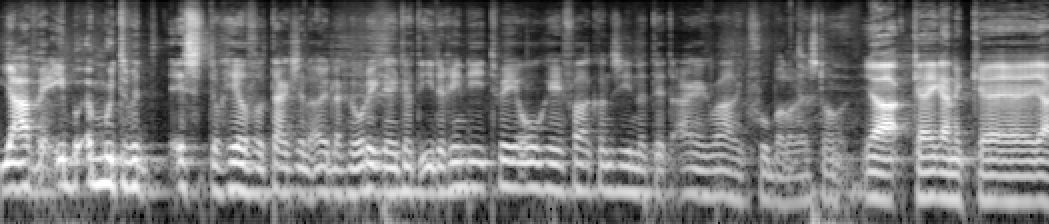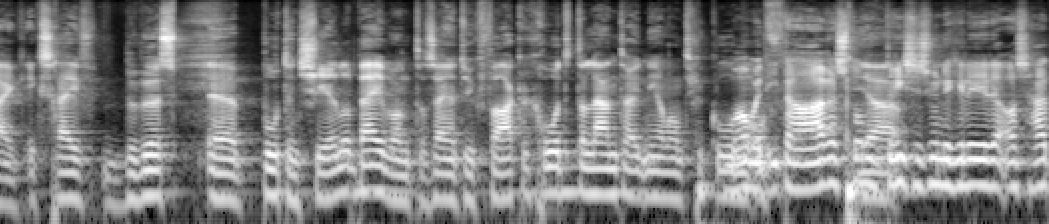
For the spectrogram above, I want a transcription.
Ja, we, moeten we, is er toch heel veel tekst en uitleg nodig. Ik denk dat iedereen die twee ogen heeft wel kan zien dat dit eigenlijk een voetballer is, toch? Ja, kijk, en ik, uh, ja, ik, ik, schrijf bewust uh, potentieel erbij, want er zijn natuurlijk vaker grote talenten uit Nederland gekomen. Maar met Itaharen stond ja. drie seizoenen geleden als het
